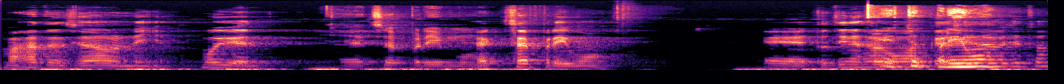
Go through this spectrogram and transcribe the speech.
Más atención a los niños. Muy bien. Ese primo. Ese primo. Eh, ¿Tú tienes algo este más primo. que decir,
